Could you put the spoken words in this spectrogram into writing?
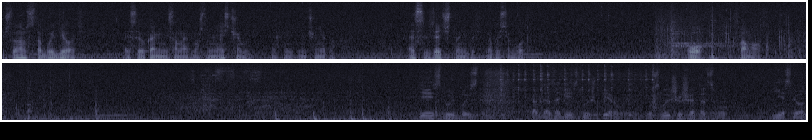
И что нам с тобой делать? А если руками не сломать, может у меня есть что-нибудь? Нет, ни- ничего нету. А если взять что-нибудь? Допустим, вот. О, сломалось. Действуй быстро. Когда задействуешь первый, услышишь этот звук. Если он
